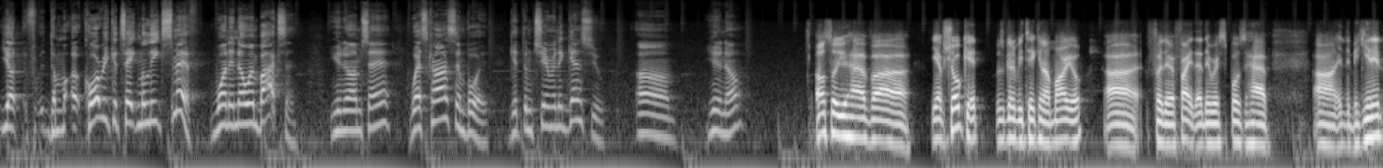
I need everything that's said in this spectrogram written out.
yeah, for, Dem- uh, Corey could take Malik Smith, one and zero in boxing. You know what I'm saying? Wisconsin boy, get them cheering against you. Um, you know, Also, you have uh, you have Showkit who's going to be taking on Mario uh, for their fight that they were supposed to have uh, in the beginning.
